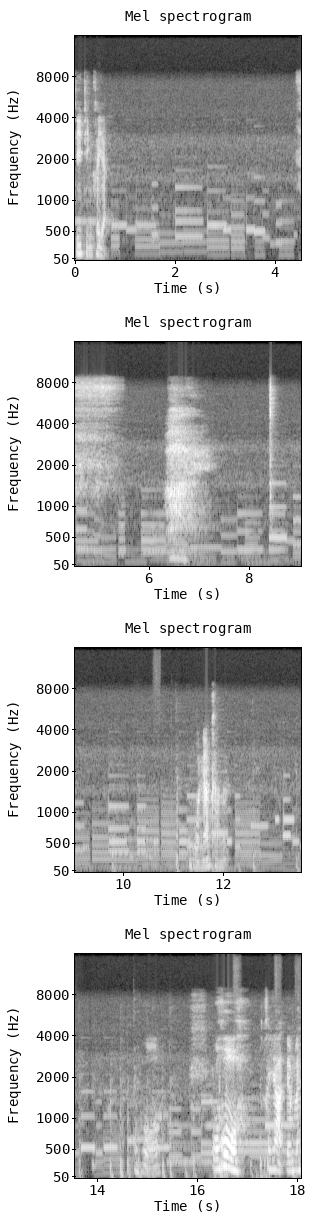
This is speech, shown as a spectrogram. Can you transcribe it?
ที่ทิ้งขยะ ขยะเต็มเลย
